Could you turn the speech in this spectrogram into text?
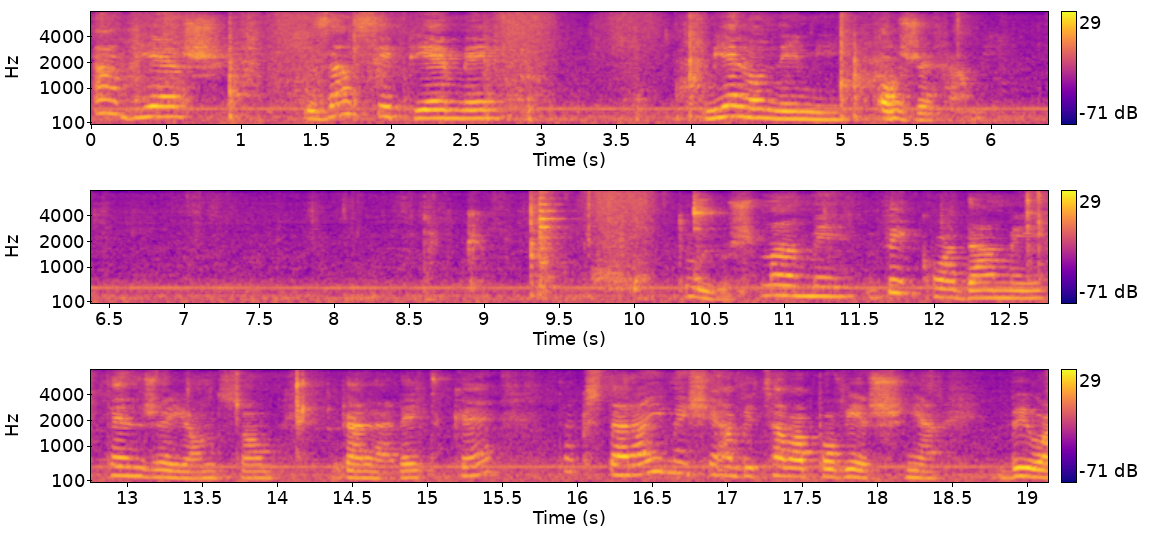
A wierzch zasypiemy mielonymi orzechami. Tak. Tu już mamy, wykładamy tężejącą galaretkę. Tak starajmy się, aby cała powierzchnia była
